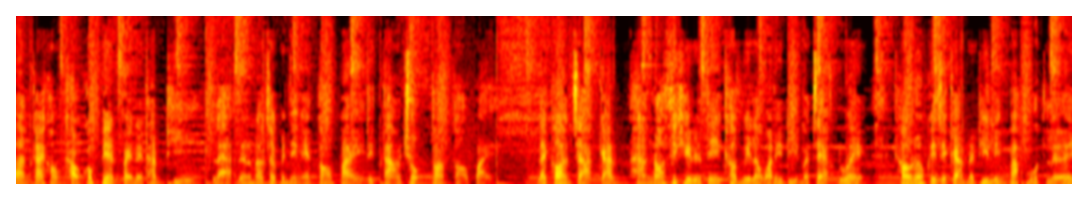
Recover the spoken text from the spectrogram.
ร่างกายของเขาก็เปลี่ยนไปในทันที และเรื่องราวจะเป็นยังไงต่อไป ติดตามชมตอนต่อไปและก่อนจากกันทาง North Security เขามีรางวัลดีๆมาแจกด้วย เข้าร่วมกิจกรรมได้ที่ลิงก์ปักหมุดเลย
